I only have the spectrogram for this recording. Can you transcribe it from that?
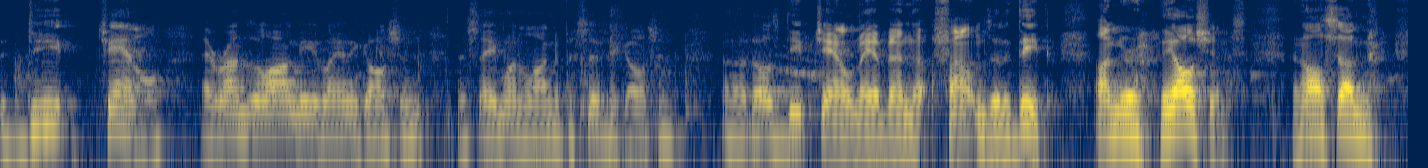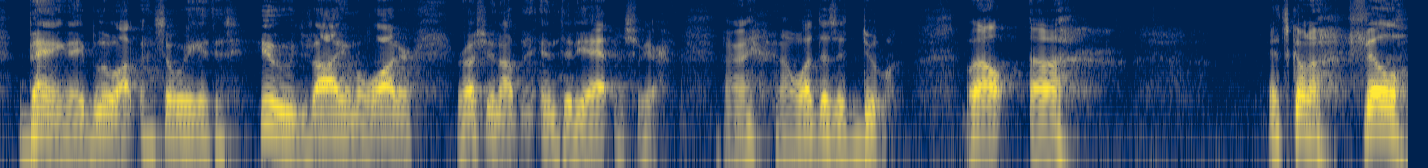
the deep channel that runs along the Atlantic Ocean, the same one along the Pacific Ocean, uh, those deep channels may have been the fountains of the deep under the oceans. And all of a sudden, bang, they blew up, and so we get this huge volume of water rushing up into the atmosphere. All right, now what does it do? Well, uh, it's going to fill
